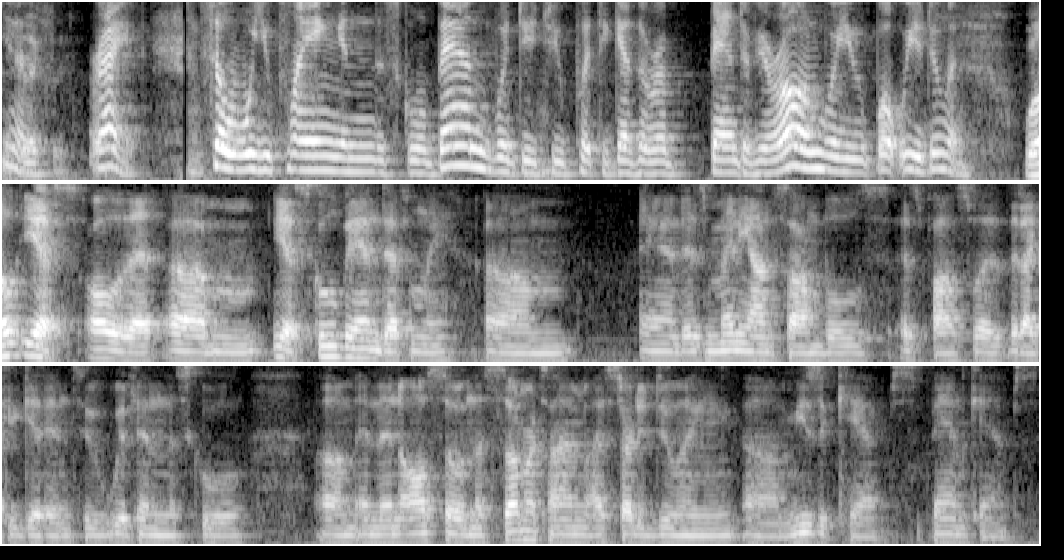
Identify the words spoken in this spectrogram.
Yes, exactly. right. So were you playing in the school band? What did you put together a band of your own? Were you what were you doing? Well, yes, all of that. Um, yeah, school band definitely, um, and as many ensembles as possible that I could get into within the school. Um, and then also in the summertime, I started doing um, music camps, band camps.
